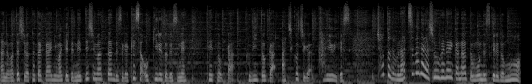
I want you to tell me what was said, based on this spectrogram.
あの私は戦いに負けて寝てしまったんですが今朝起きるとですね手とか首とかあちこちがかゆいです。ちょっとでも夏場ならしょうがないかなと思うんですけれども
